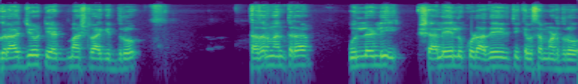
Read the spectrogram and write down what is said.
ಗ್ರಾಜ್ಯುಯೇಟ್ ಹೆಡ್ ಮಾಸ್ಟರ್ ಆಗಿದ್ರು. ತದನಂತರ ಹುಲ್ಲಳ್ಳಿ ಶಾಲೆಯಲ್ಲೂ ಕೂಡ ಅದೇ ರೀತಿ ಕೆಲಸ ಮಾಡಿದ್ರು.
